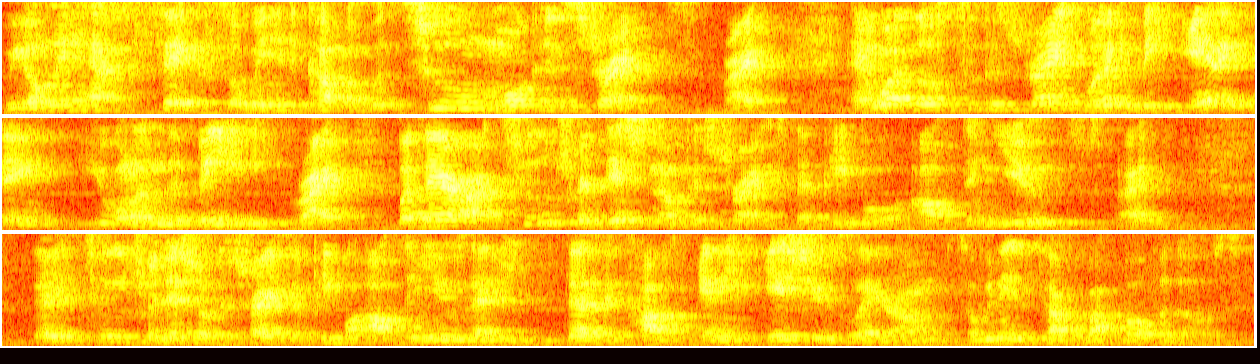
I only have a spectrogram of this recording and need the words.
We only have six, so we need to come up with two more constraints, right? And what those two constraints, well, it can be anything you want them to be, right? But there are two traditional constraints that people often use, right? There are two traditional constraints that people often use that doesn't cause any issues later on. So we need to talk about both of those.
